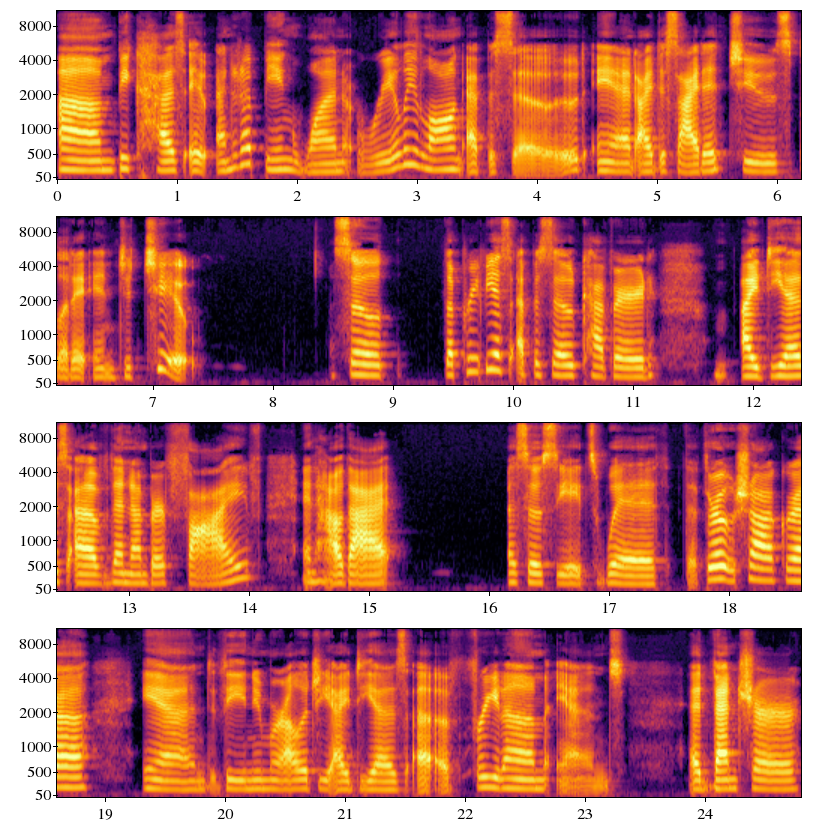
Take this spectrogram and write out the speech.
um, because it ended up being one really long episode, and I decided to split it into two. So, the previous episode covered ideas of the number five and how that associates with the throat chakra and the numerology ideas of freedom and adventure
